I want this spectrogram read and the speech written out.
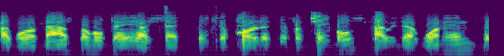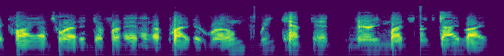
I wore a mask the whole day. I sat eight apart at different tables. I was at one end, the clients were at a different end in a private room. We kept it very much those guidelines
